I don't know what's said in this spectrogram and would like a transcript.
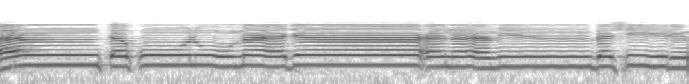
أَن تَقُولُوا مَا جَاءَنَا مِن بَشِيرٍ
